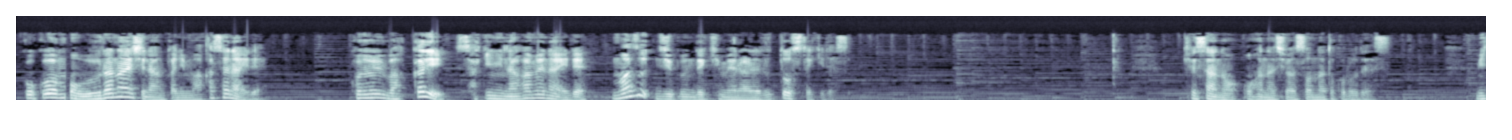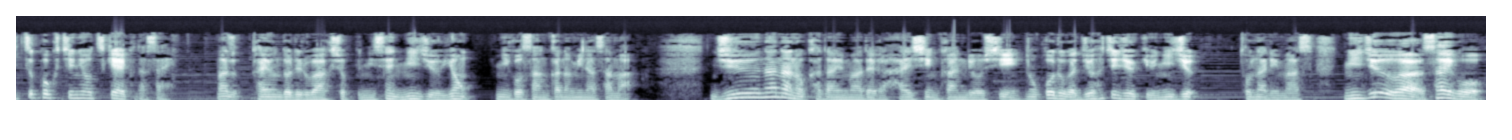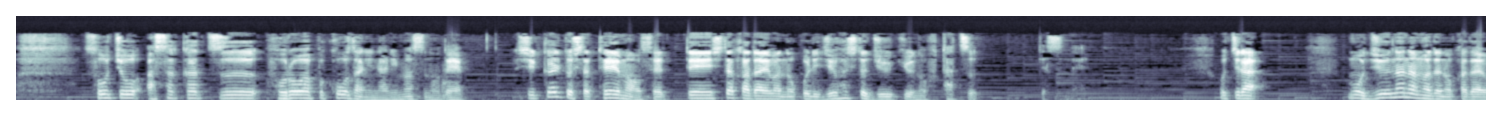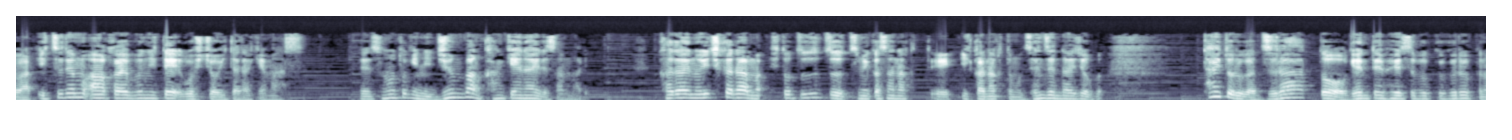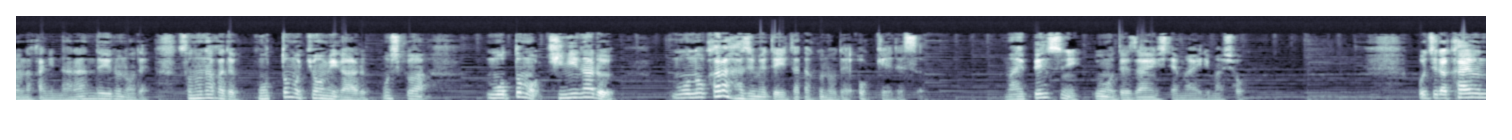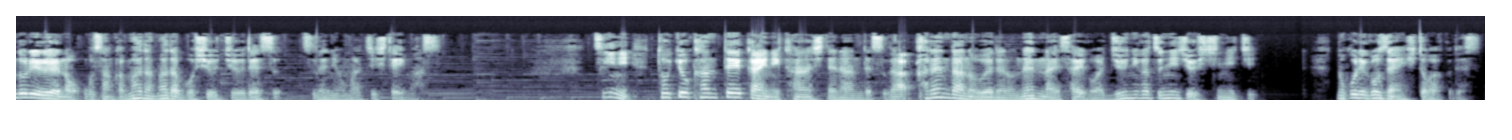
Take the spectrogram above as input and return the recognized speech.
ここはもう占い師なんかに任せないで、暦ばっかり先に眺めないで、まず自分で決められると素敵です。今朝のお話はそんなところです。3つ告知にお付き合いください。まず、開運ドリルワークショップ2024にご参加の皆様。17の課題までが配信完了し、残るが18、19、20となります。20は最後、早朝朝活フォローアップ講座になりますので、しっかりとしたテーマを設定した課題は残り18と19の2つですね。こちら、もう17までの課題はいつでもアーカイブにてご視聴いただけます。で、その時に順番関係ないです、あんまり。課題の1から一つずつ積み重なくていかなくても全然大丈夫。タイトルがずらーっと限定 Facebook グループの中に並んでいるので、その中で最も興味がある、もしくは最も気になるものから始めていただくので OK です。マイペースに運をデザインして参りましょう。こちら開運ドリルへのご参加まだまだ募集中です。すでにお待ちしています。次に、東京鑑定会に関してなんですが、カレンダーの上での年内最後は12月27日。残り午前1枠です。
